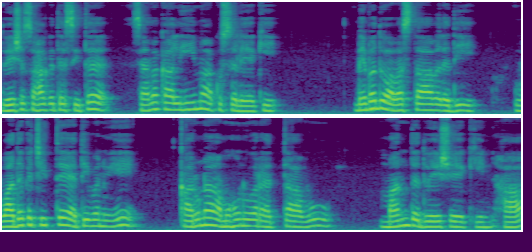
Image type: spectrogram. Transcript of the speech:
ද්වේෂසහගත සිත සෑම කල්හිම අකුසලයකි. මෙබඳු අවස්ථාවලදී වදක චිත්තය ඇතිවනුයේ කරුණා මුහුණුවර ඇත්තා වූ මන්ද ද්වේෂයකින් හා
